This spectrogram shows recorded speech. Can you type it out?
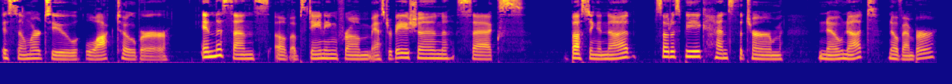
is similar to Locktober in the sense of abstaining from masturbation, sex, busting a nut, so to speak, hence the term No Nut November.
